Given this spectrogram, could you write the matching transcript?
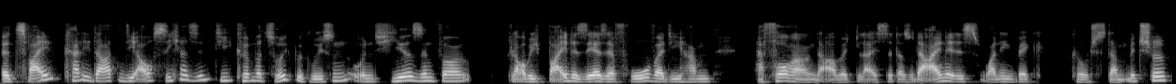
Äh, zwei Kandidaten, die auch sicher sind, die können wir zurückbegrüßen. Und hier sind wir, glaube ich, beide sehr, sehr froh, weil die haben hervorragende Arbeit geleistet. Also der eine ist Running Back Coach Stump Mitchell.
